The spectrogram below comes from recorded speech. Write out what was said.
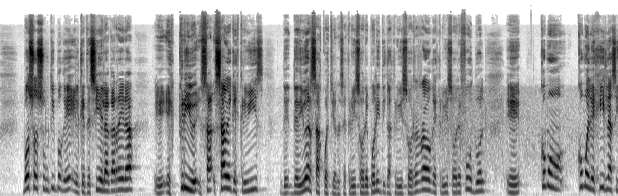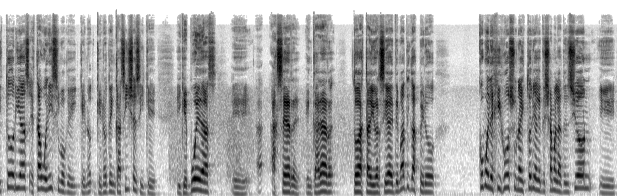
Vos sos un tipo que el que te sigue la carrera eh, escribe, sabe que escribís de, diversas cuestiones. Escribí sobre política, escribí sobre rock, escribí sobre fútbol. Eh, ¿cómo, ¿Cómo elegís las historias? Está buenísimo que, que, no, te encasilles y que, y que puedas eh, hacer, encarar toda esta diversidad de temáticas, pero ¿cómo elegís vos una historia que te llama la atención? Eh,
